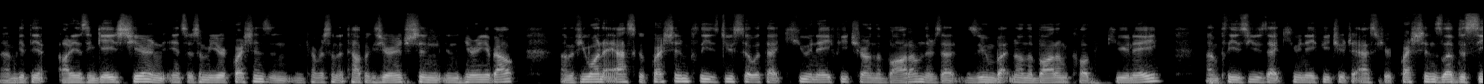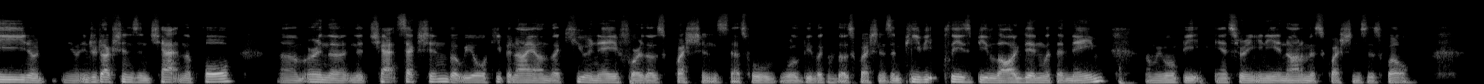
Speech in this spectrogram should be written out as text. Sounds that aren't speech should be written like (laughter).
um, get the audience engaged here and answer some of your questions and, and cover some of the topics you're interested in, in hearing about. Um, if you want to ask a question, please do so with that Q&A feature on the bottom. There's that Zoom button on the bottom called Q&A. Um, please use that Q&A feature to ask your questions. Love to see you know, you know introductions and chat in the poll um, or in the in the chat section, but we will keep an eye on the Q&A for those questions. That's what we'll, we'll, be looking for those questions. And PV, please be logged in with a name. And we won't be answering any anonymous questions as well.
